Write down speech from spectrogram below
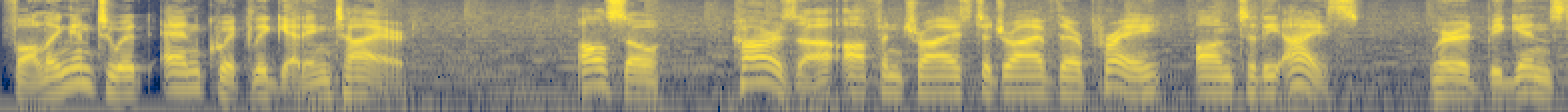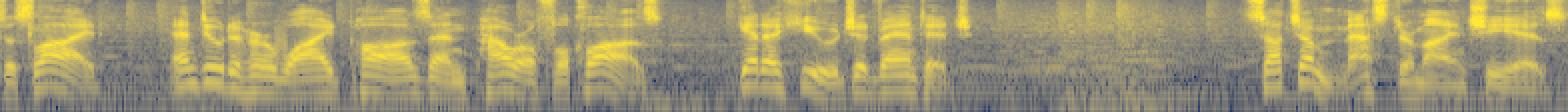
falling into it and quickly getting tired. Also, Karza often tries to drive their prey onto the ice, where it begins to slide, and due to her wide paws and powerful claws, get a huge advantage. Such a mastermind she is.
